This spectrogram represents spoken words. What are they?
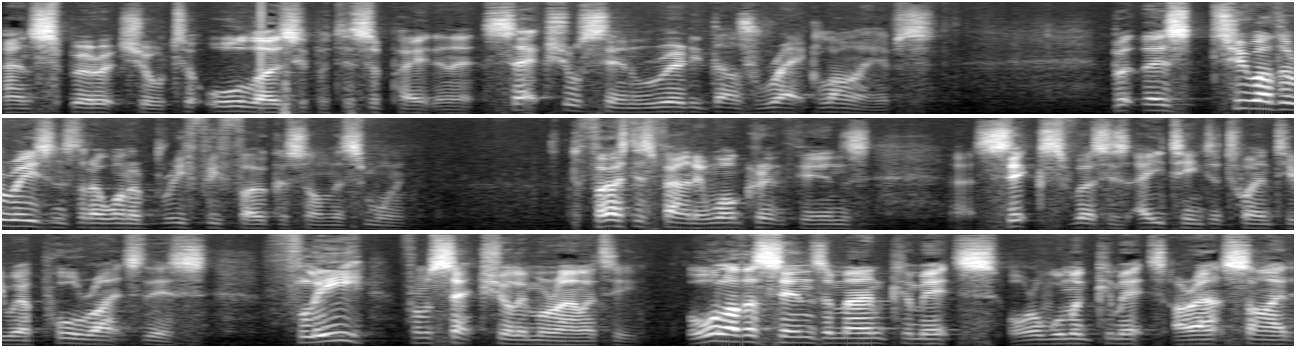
and spiritual to all those who participate in it. Sexual sin really does wreck lives. But there's two other reasons that I want to briefly focus on this morning. The first is found in 1 Corinthians uh, 6, verses 18 to 20, where Paul writes this Flee from sexual immorality. All other sins a man commits or a woman commits are outside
